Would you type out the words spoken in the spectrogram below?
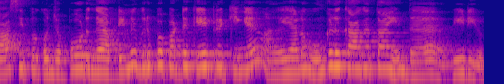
வாசிப்பு கொஞ்சம் போடுங்க அப்படின்னு விருப்பப்பட்டு கேட்டிருக்கீங்க. அதையால உங்களுக்காகத்தான் இந்த வீடியோ.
